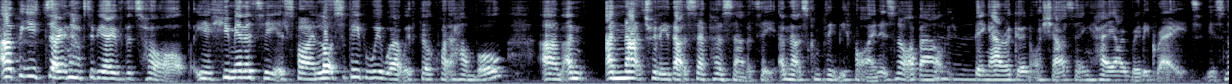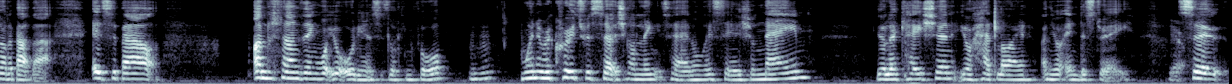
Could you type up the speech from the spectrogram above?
uh, but you don't have to be over the top. You know, humility is fine. Lots of people we work with feel quite humble, um, and and naturally that's their personality, and that's completely fine. It's not about being arrogant or shouting, "Hey, I'm really great." It's not about that. It's about understanding what your audience is looking for. Mhm. When a recruiter is searching on LinkedIn, all they see is your name, your location, your headline, and your industry. Yeah. So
